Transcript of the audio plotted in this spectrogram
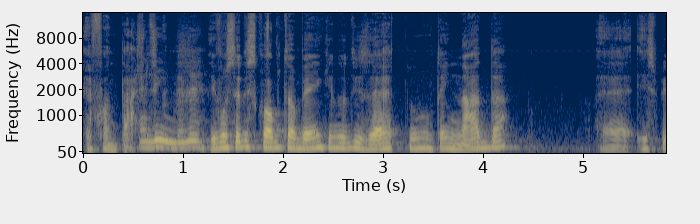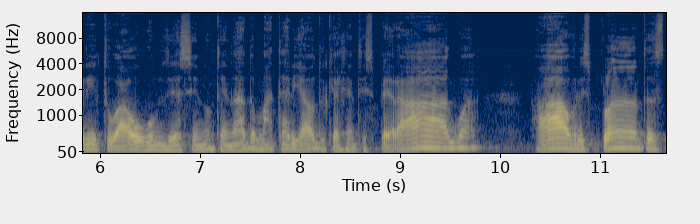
é fantástico. É lindo, né? E você descobre também que no deserto não tem nada é, espiritual, vamos dizer assim, não tem nada material do que a gente espera. Água, árvores, plantas,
